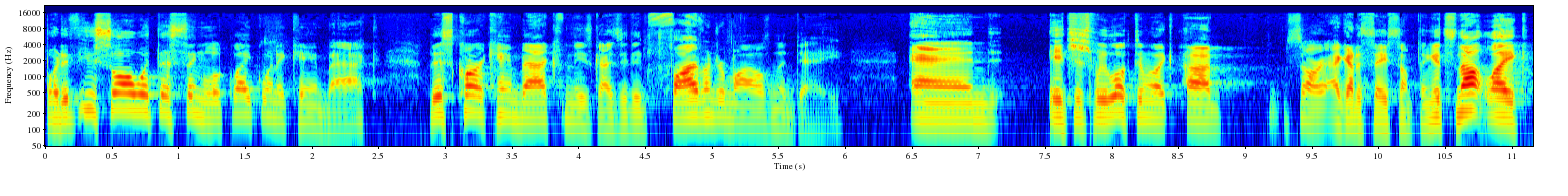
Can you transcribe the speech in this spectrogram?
But if you saw what this thing looked like when it came back, this car came back from these guys. They did 500 miles in a day. And it just, we looked and we're like, uh, sorry, I got to say something. It's not like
